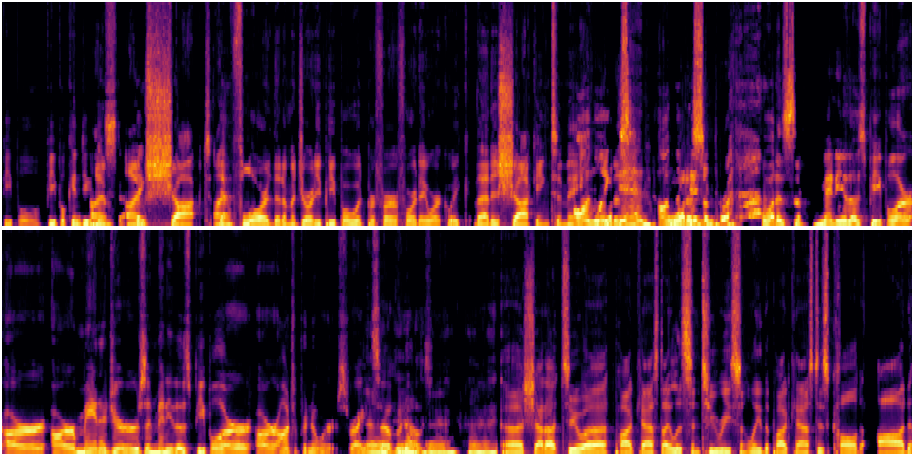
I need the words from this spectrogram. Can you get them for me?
people people can do this I'm, stuff. I'm they, shocked. Yeah. I'm floored that a majority of people would prefer a four day work week. That is shocking to me. On LinkedIn, what a, on what LinkedIn, a surprise! what a su- many of those people are are are managers, and many of those people are are entrepreneurs, right? Yeah, so who yeah, knows? All right, all right. Uh, shout out to a podcast I listened to recently. The podcast is called Odd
